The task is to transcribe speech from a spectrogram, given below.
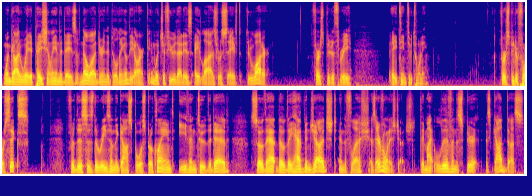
when God waited patiently in the days of Noah during the building of the ark, in which a few, that is, eight lives, were saved through water. 1 Peter 3 18 through 20. 1 Peter 4 6 for this is the reason the gospel was proclaimed, even to the dead, so that though they have been judged in the flesh, as everyone is judged, they might live in the spirit, as God does.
